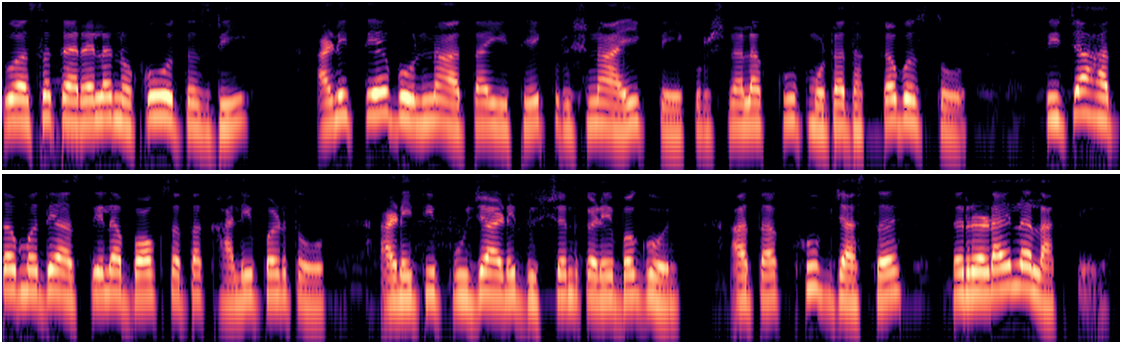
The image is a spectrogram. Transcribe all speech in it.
तू असं करायला नको होतंस डी आणि ते बोलणं आता इथे कृष्ण ऐकते कृष्णाला खूप मोठा धक्का बसतो. तिच्या हातामध्ये असलेला बॉक्स आता खाली पडतो आणि ती पूजा आणि दुष्यंतकडे बघून आता खूप जास्त रडायला लागते.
